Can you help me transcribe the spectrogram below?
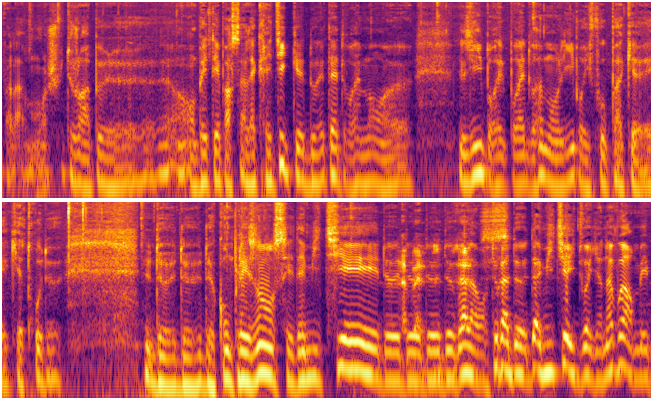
voilà. Moi, je suis toujours un peu euh, embêté par ça. La critique doit être vraiment euh, libre et pour être vraiment libre, il faut pas qu'il y ait trop de de, de- de complaisance et d'amitié, de, Ah de- ben, de- de- là, voilà. En tout cas, d'amitié, il doit y en avoir, mais,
